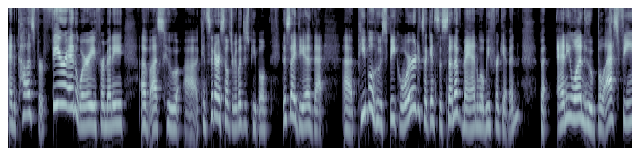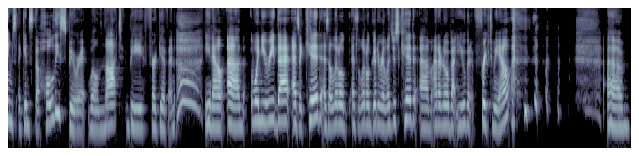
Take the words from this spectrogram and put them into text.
and cause for fear and worry for many of us who uh, consider ourselves religious people. This idea that uh, people who speak words against the Son of Man will be forgiven, but anyone who blasphemes against the Holy Spirit will not be forgiven. you know, um, when you read that as a kid, as a little, as a little good religious kid, um, I don't know about you, but it freaked me out. um,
